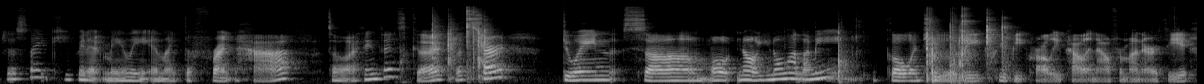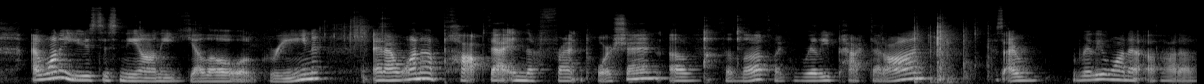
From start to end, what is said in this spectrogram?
just like keeping it mainly in like the front half. So I think that's good. Let's start doing some, well, no, you know what? Let me go into the Creepy Crawly palette now from Unearthly. I want to use this neon yellow green and I want to pop that in the front portion of the look, like really pack that on because I really want a, lot of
